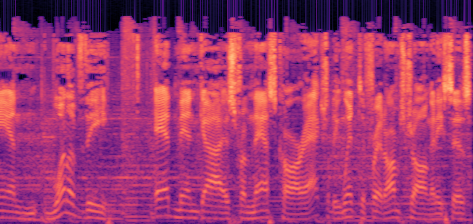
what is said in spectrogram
And one of the admin guys from NASCAR actually went to Fred Armstrong and he says,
